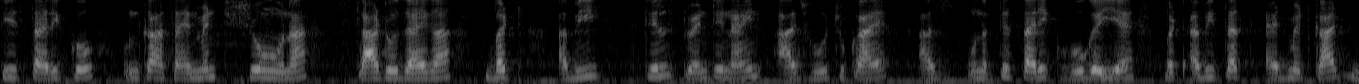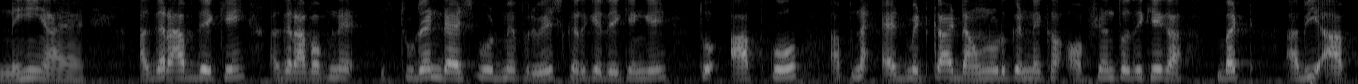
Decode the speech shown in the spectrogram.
तीस तारीख को उनका असाइनमेंट शो होना स्टार्ट हो जाएगा। बट अभी स्टिल ट्वेंटी नाइन आज हो चुका है, आज उनतीस तारीख हो गई है बट अभी तक एडमिट कार्ड नहीं आया है। अगर आप देखें, अगर आप अपने स्टूडेंट डैशबोर्ड में प्रवेश करके देखेंगे तो आपको अपना एडमिट कार्ड डाउनलोड करने का ऑप्शन तो दिखेगा बट अभी आप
